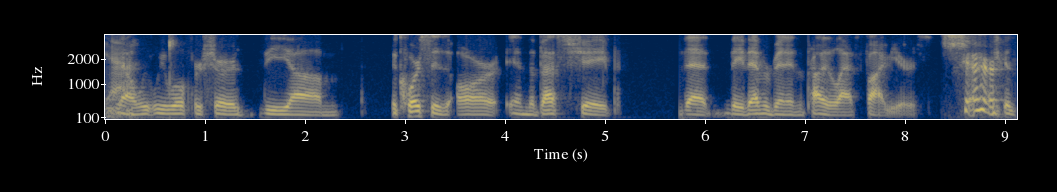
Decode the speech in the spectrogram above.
Yeah, yeah we, we will for sure. The um, the courses are in the best shape that they've ever been in probably the last five years. Sure. Because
